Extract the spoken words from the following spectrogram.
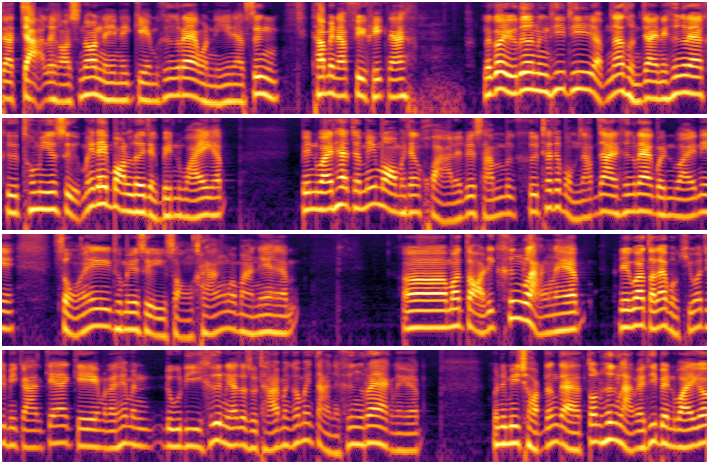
จะจะเลยของอาร์เซนอลในในเกมครึ่งแรกวันนี้นะครับ ซึ่งถ้าไม่นับฟรีคลิกนะ แล้วก็อีกเรื่องหนึ่งที่ที่แบบน่าสนใจในครึ่งแรกคือโทมิยาสึไม่ได้บอลเลยจากเบนไวท์ครับเบนไวท์แทบจะไม่มองไปทางขวาเลยด้วยซ้ำคือถ้าถ้าผมนับได้ครึ่งแรกเบนไวท์นี่ส่งให้โทมิยาสึอีกสองครั้งประมาณนี้ครับเอ่อมาต่อที่ครึ่งหลังนะครับ เรียกว่าตอนแรกผมคิดว่าจะมีการแก้เกมอะไรให้มันดูดีขึ้นนะแต่สุดท้ายมันก็ไม่ต่างจากครึ่งแรกนะครับ มันจะมีช็อตตั้งแต่ต้นครึ่งหลังเลยที่เบนไวท์ก็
